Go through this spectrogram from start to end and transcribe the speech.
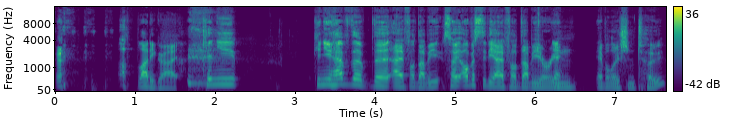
it's bloody great. Can you can you have the the AFLW? So obviously the AFLW are Yeah. in Evolution Two.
